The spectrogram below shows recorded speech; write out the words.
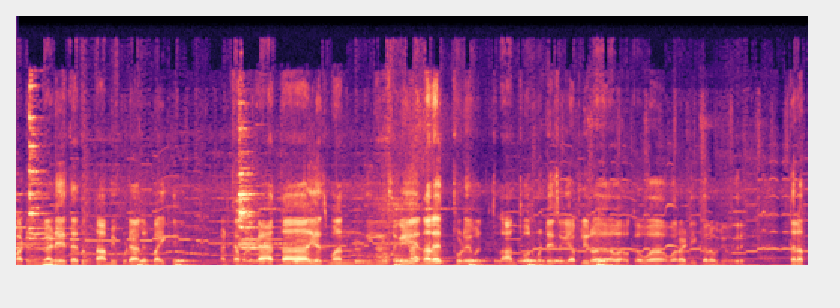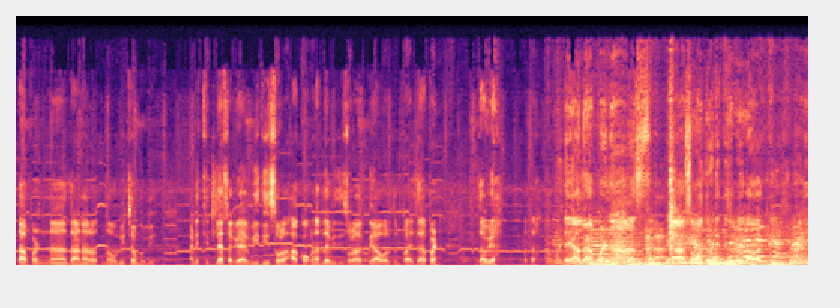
पाठवून गाड्या येत आहेत. आता आम्ही पुढे आलो बाईकने. आणि त्यामुळे काय आता यजमानी सगळे येणार आहेत. थोडे म्हणजे लहान थोर मंडळी सगळी आपली र- क- व- वराडी करवली वगैरे. तर आता आपण जाणार आहोत नवरीच्या मुली. आणि तिथल्या सगळ्या विधी सोहळा हा कोकणातला विधी सोहळा अगदी आवर्जून पाहायचा आपण. जाऊया आता. म्हणजे आलो आपण सावंतवाडी गावात. आणि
